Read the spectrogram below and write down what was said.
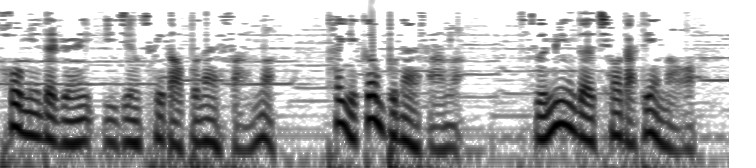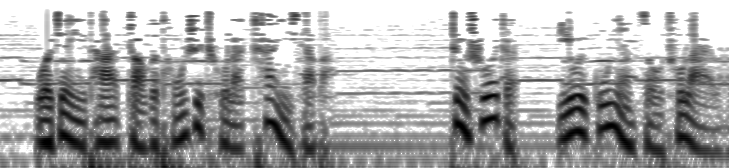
后面的人已经催到不耐烦了，他也更不耐烦了，死命的敲打电脑。我建议他找个同事出来看一下吧。正说着，一位姑娘走出来了，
